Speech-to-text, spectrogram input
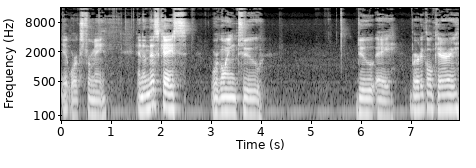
it works for me. And in this case, we're going to do a vertical carry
